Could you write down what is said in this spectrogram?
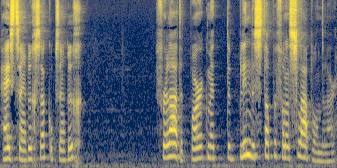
hijst zijn rugzak op zijn rug, verlaat het park met de blinde stappen van een slaapwandelaar.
